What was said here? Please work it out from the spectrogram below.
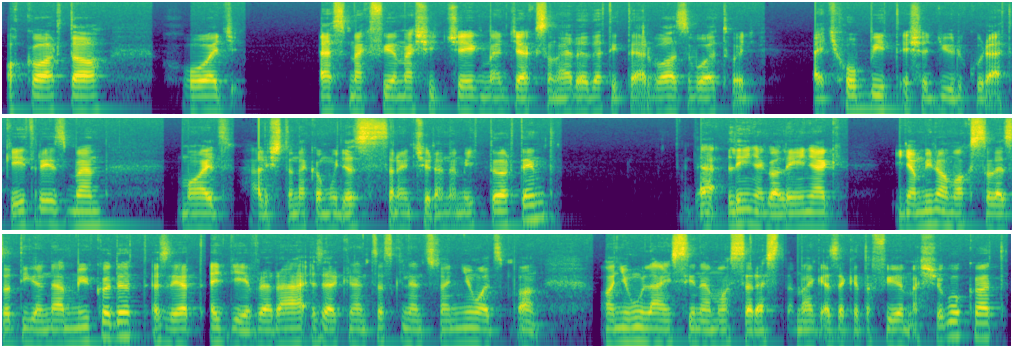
akarta, hogy ezt megfilmesítsék, mert Jackson eredeti terve az volt, hogy egy Hobbit és egy gyűrűk urát két részben, majd hál' Istennek amúgy ez szerencsére nem így történt. De lényeg a lényeg, így a miramax ez a deal nem működött, ezért egy évre rá, 1998-ban a New Line Cinema szerezte meg ezeket a filmes jogokat,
